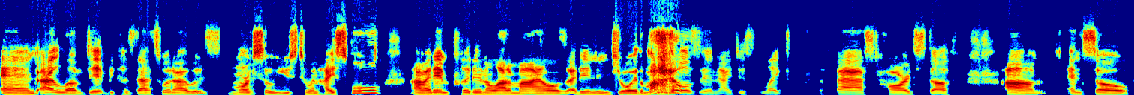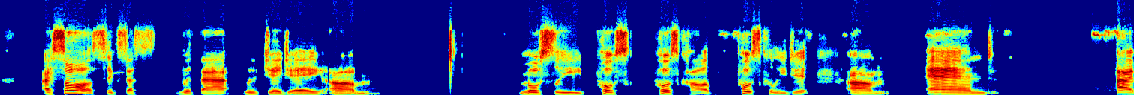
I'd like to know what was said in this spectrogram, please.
And I loved it because that's what I was more so used to in high school. Um, I didn't put in a lot of miles, I didn't enjoy the miles, and I just liked the fast, hard stuff. Um, and so I saw success with that with JJ, um, mostly post post college, post collegiate. Um, and I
